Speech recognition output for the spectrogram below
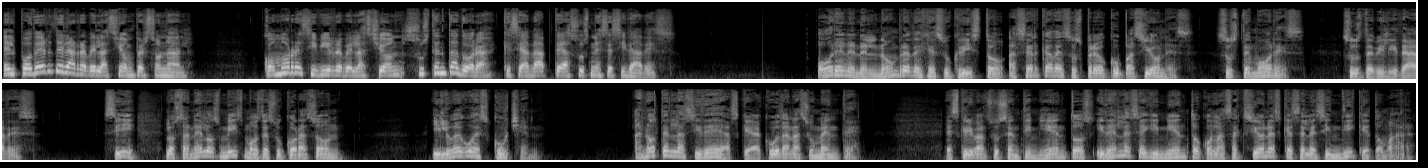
El poder de la revelación personal. Cómo recibir revelación sustentadora que se adapte a sus necesidades. Oren en el nombre de Jesucristo acerca de sus preocupaciones, sus temores, sus debilidades. Sí, los anhelos mismos de su corazón. Y luego escuchen. Anoten las ideas que acudan a su mente. Escriban sus sentimientos y denle seguimiento con las acciones que se les indique tomar.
